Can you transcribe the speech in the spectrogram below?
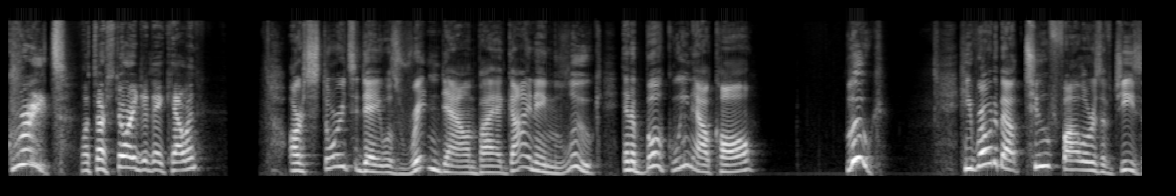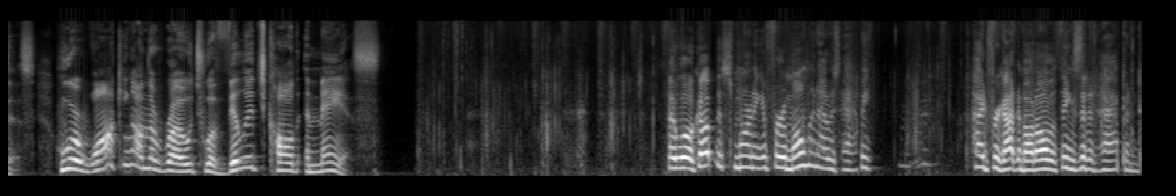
Great! What's our story today, Kellen? Our story today was written down by a guy named Luke in a book we now call Luke. He wrote about two followers of Jesus who were walking on the road to a village called Emmaus. I woke up this morning and for a moment I was happy. I'd forgotten about all the things that had happened.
